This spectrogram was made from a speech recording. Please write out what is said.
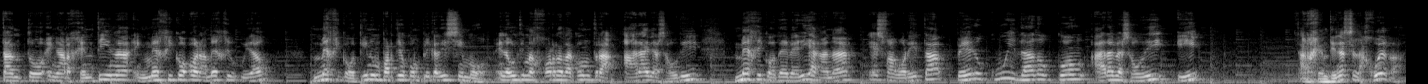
tanto en Argentina, en México, ahora México, cuidado, México tiene un partido complicadísimo en la última jornada contra Arabia Saudí. México debería ganar, es favorita, pero cuidado con Arabia Saudí y Argentina se la juega.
